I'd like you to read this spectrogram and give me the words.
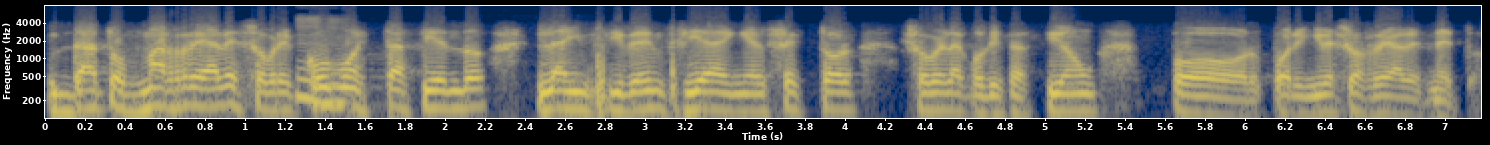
datos más reales sobre cómo está haciendo la incidencia en el sector sobre la cotización por, por ingresos reales netos.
